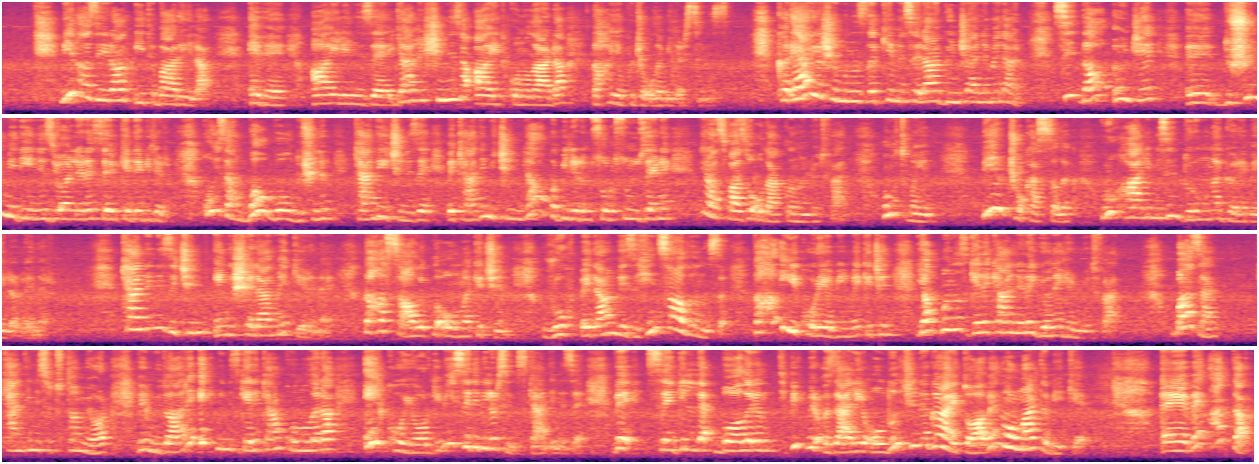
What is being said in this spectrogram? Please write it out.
1 Haziran itibarıyla eve, ailenize, yerleşiminize ait konularda daha yapıcı olabilirsiniz. Kariyer yaşamınızdaki mesela güncellemeler sizi daha önce e, düşünmediğiniz yönlere sevk edebilir. O yüzden bol bol düşünüp kendi içinize ve kendim için ne yapabilirim sorusunun üzerine biraz fazla odaklanın lütfen. Unutmayın birçok hastalık ruh halimizin durumuna göre belirlenir. Kendiniz için endişelenmek yerine daha sağlıklı olmak için, ruh, beden ve zihin sağlığınızı daha iyi koruyabilmek için yapmanız gerekenlere yönelin lütfen. Bazen kendinizi tutamıyor ve müdahale etmeniz gereken konulara el koyuyor gibi hissedebilirsiniz kendinizi. Ve sevgili boğaların tipik bir özelliği olduğu için de gayet doğal ve normal tabii ki. Ee, ve hatta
